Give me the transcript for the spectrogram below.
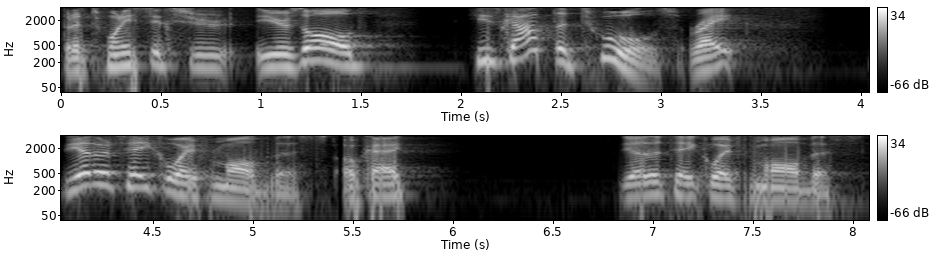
But at 26 year, years old, he's got the tools, right? The other takeaway from all of this, okay? The other takeaway from all of this,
